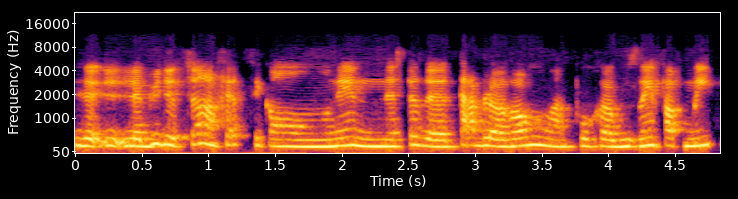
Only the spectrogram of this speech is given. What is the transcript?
le, but de ça, en fait, c'est qu'on ait une espèce de table ronde pour euh, vous informer,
